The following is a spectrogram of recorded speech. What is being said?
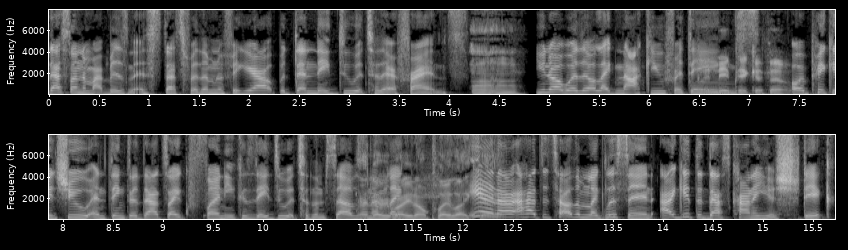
That's none of my business. That's for them to figure out. But then they do it to their friends. Mm-hmm. You know, where they'll like knock you for things, And they pick at them. or pick at you, and think that that's like funny because they do it to themselves. And I'm everybody like, don't play like that. yeah, and. I, I had to tell them like, listen, I get that that's kind of your shtick,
